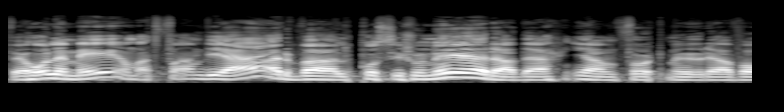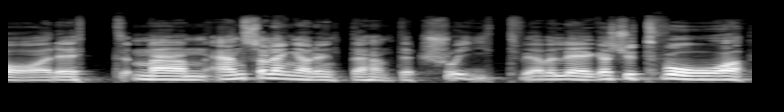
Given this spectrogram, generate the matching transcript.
För jag håller med om att fan, vi är väl positionerade jämfört med hur det har varit, men än så länge har det inte hänt ett skit. Vi har väl legat 22,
